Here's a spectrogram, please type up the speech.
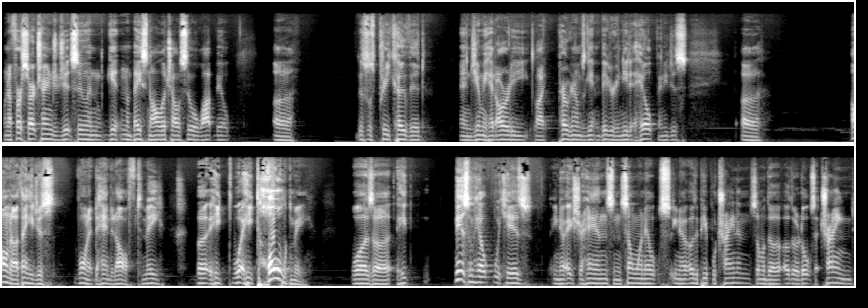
when I first started training jiu-jitsu and getting the base knowledge, I was still a white belt. Uh, this was pre-COVID, and Jimmy had already like programs getting bigger. He needed help, and he just, uh, I don't know. I think he just wanted to hand it off to me. But he, what he told me was, uh, he needed some help with kids, you know, extra hands and someone else, you know, other people training, some of the other adults that trained,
